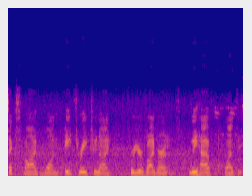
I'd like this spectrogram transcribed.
651 8329 for your viburnums. We have plenty.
